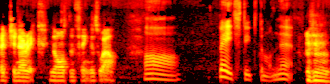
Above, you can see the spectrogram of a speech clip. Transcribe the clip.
a generic northern thing as well. Oh. ベイツって言ってたもんね。 Mhm.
